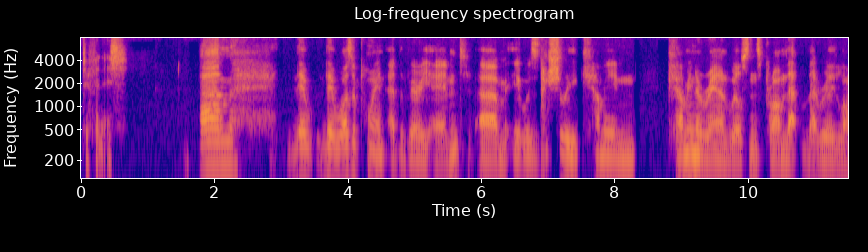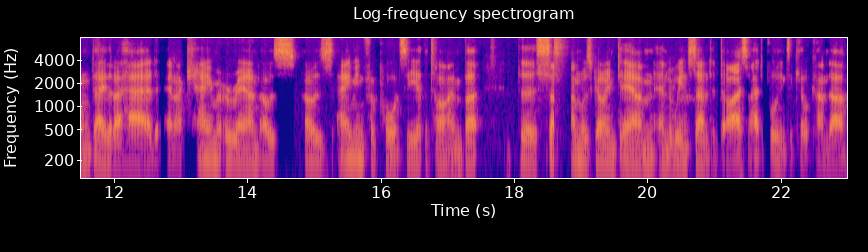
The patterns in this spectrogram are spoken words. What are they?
to finish? Um, there there was a point at the very end. Um, it was actually coming coming around Wilson's prom that that really long day that I had, and I came around. I was I was aiming for Portsea at the time, but the sun was going down and the wind started to die, so I had to pull into Kilcunda.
